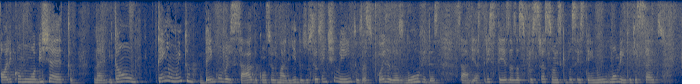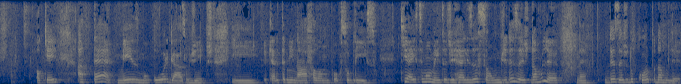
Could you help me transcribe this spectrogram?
olhe como um objeto, né? Então, tenham muito bem conversado com seus maridos os seus sentimentos, as coisas, as dúvidas, sabe? As tristezas, as frustrações que vocês têm no momento de sexo. Ok? Até mesmo o orgasmo, gente. E eu quero terminar falando um pouco sobre isso que é esse momento de realização de desejo da mulher, né? O desejo do corpo da mulher,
